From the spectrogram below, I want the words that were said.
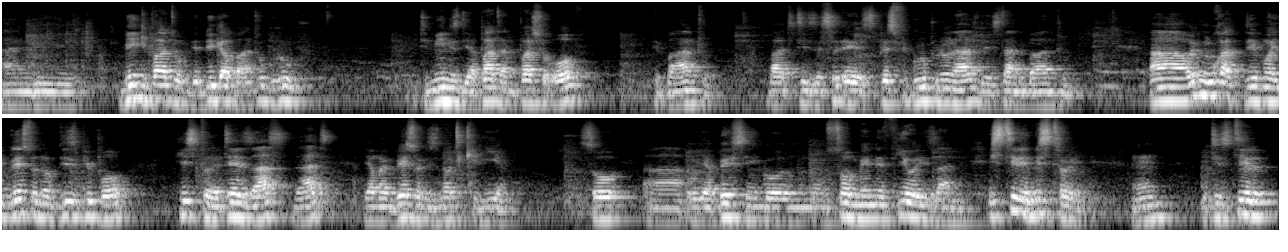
And being part of the bigger Bantu group, it means they are part and parcel of the Bantu. But it is a, a specific group known as the Eastern Bantu. Uh, when we look at the migration of these people, history tells us that their migration is not clear. So uh, we are basing on so many theories and it's still a mystery. Mm? It is still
